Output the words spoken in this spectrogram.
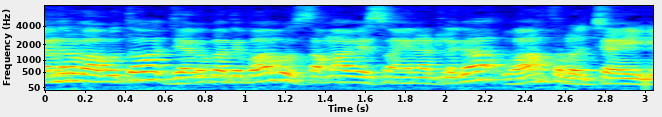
చంద్రబాబుతో జగపతి బాబు సమావేశం అయినట్లుగా వార్తలు వచ్చాయి.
